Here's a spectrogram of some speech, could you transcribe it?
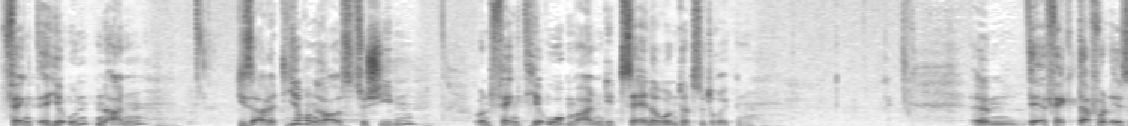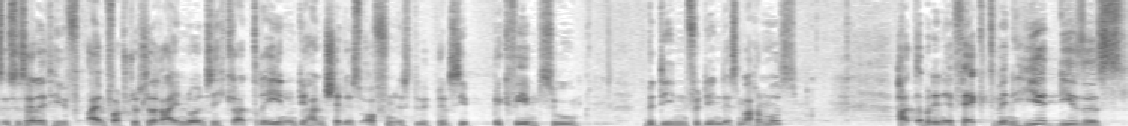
fängt er hier unten an, diese Arretierung rauszuschieben und fängt hier oben an, die Zähne runterzudrücken. Ähm, der Effekt davon ist, es ist relativ einfach, Schlüssel rein, 90 Grad drehen und die Handschelle ist offen, ist im Prinzip bequem zu bedienen für den, der es machen muss. Hat aber den Effekt, wenn hier dieses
